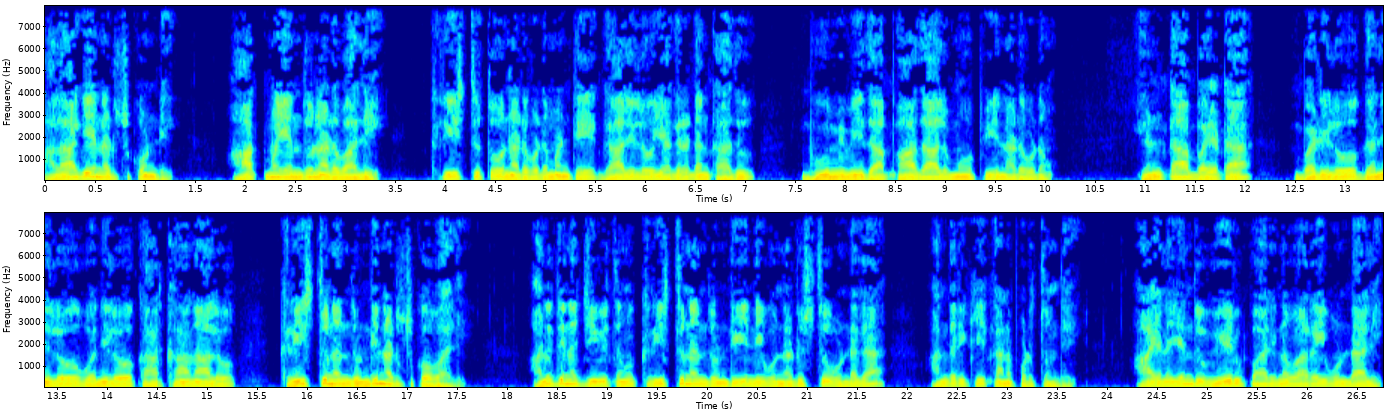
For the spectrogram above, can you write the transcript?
అలాగే నడుచుకోండి. ఆత్మ ఎందు నడవాలి. క్రీస్తుతో నడవడం అంటే గాలిలో ఎగరడం కాదు భూమి మీద పాదాలు మోపి నడవడం. ఇంట బయట బడిలో గనిలో వనిలో కార్ఖానాలో క్రీస్తునందుండి నడుచుకోవాలి. అనుదిన జీవితం క్రీస్తునందుండి నీవు నడుస్తూ ఉండగా అందరికీ కనపడుతుంది. ఆయన ఎందు వేరుపారిన వారై ఉండాలి.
